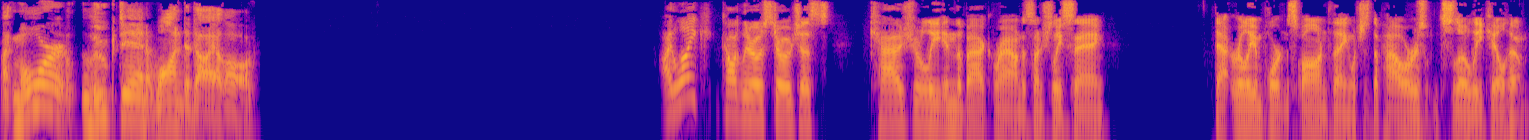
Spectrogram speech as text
like more looped in Wanda dialogue. I like Cogliostro just casually in the background, essentially saying that really important spawn thing, which is the powers slowly kill him.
